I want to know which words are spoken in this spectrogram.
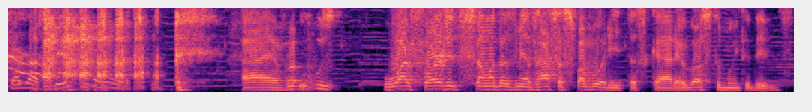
cada vez... ah, é, os, Warforged são uma das minhas raças favoritas, cara. Eu gosto muito deles.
